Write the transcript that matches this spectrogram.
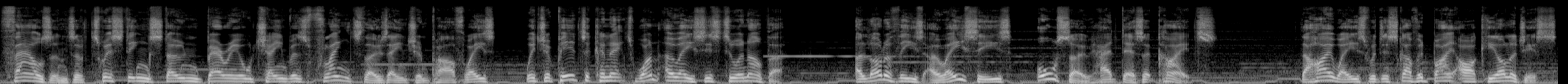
Thousands of twisting stone burial chambers flanked those ancient pathways, which appeared to connect one oasis to another. A lot of these oases also had desert kites. The highways were discovered by archaeologists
